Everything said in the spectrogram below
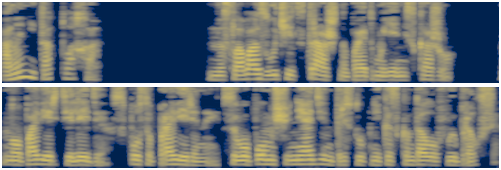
она не так плоха. На словах звучит страшно, поэтому я не скажу. Но поверьте, леди, способ проверенный. С его помощью ни один преступник из скандалов выбрался.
